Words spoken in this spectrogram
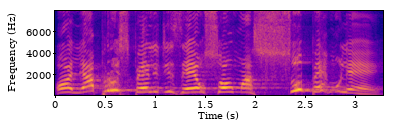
olhar para o espelho e dizer: Eu sou uma super mulher.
